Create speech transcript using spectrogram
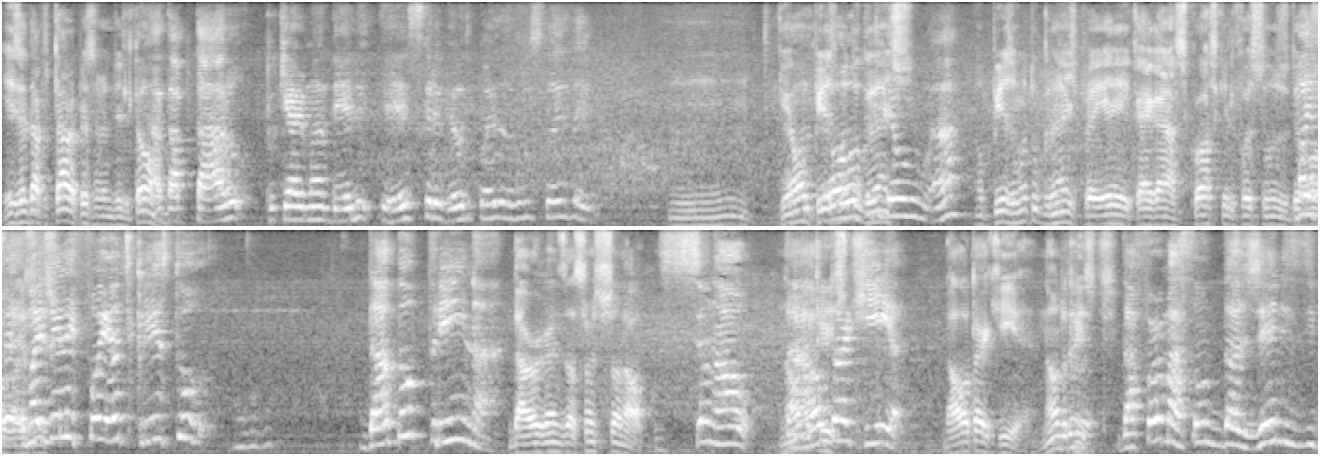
Eles adaptaram o pensamento dele então? Adaptaram, porque a irmã dele escreveu depois algumas coisas dele. Hum, que é um peso muito grande. deu- hã? É um peso muito grande para ele carregar nas costas que ele fosse um dos Mas, é- mas ele foi anticristo da doutrina da organização institucional, institucional, Não da Cristo. autarquia, da autarquia, não do do- Cristo. da formação da gênese de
